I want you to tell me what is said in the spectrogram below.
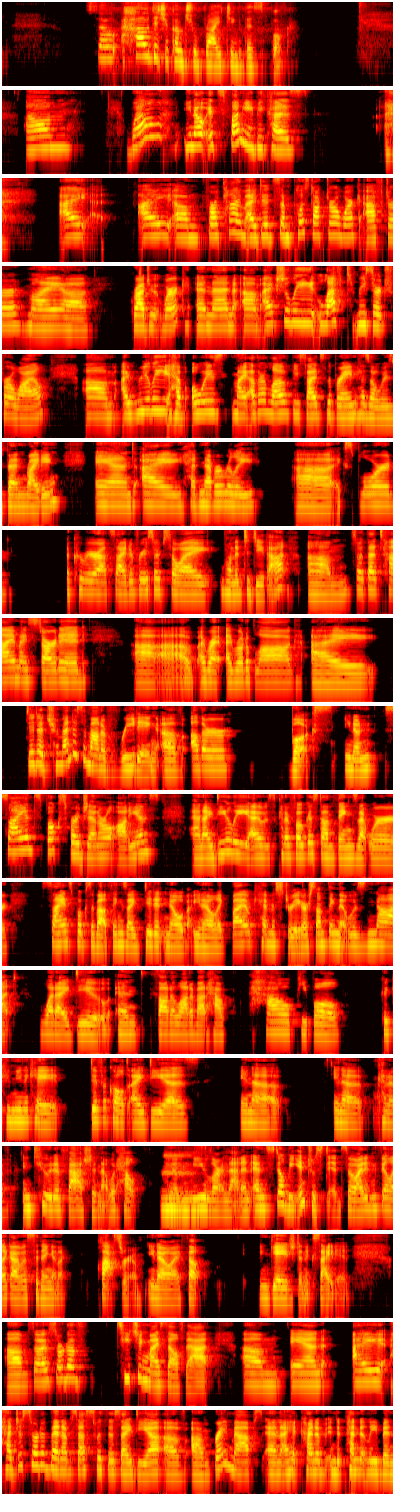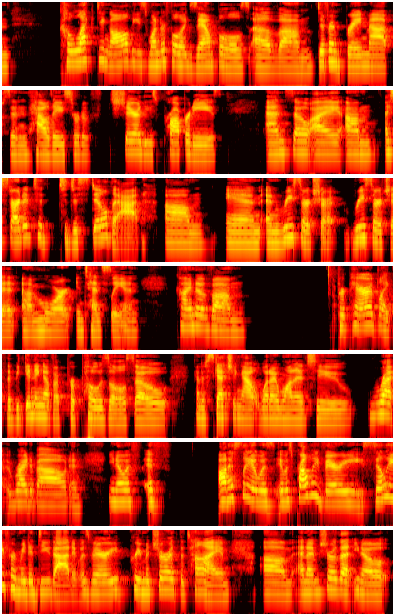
So, how did you come to writing this book? Um, well, you know, it's funny because I I um for a time I did some postdoctoral work after my uh, graduate work, and then um, I actually left research for a while um, I really have always, my other love besides the brain has always been writing. And I had never really uh, explored a career outside of research. So I wanted to do that. Um, so at that time, I started, uh, I, write, I wrote a blog. I did a tremendous amount of reading of other books, you know, science books for a general audience. And ideally, I was kind of focused on things that were science books about things I didn't know about, you know, like biochemistry or something that was not what I do and thought a lot about how how people could communicate difficult ideas in a in a kind of intuitive fashion that would help you know mm. me learn that and and still be interested. So I didn't feel like I was sitting in a classroom, you know, I felt engaged and excited. Um, so I was sort of teaching myself that. Um, and I had just sort of been obsessed with this idea of um, brain maps, and I had kind of independently been collecting all these wonderful examples of um, different brain maps and how they sort of share these properties. And so I um, I started to to distill that um, and and research it, research it um, more intensely and kind of um, prepared like the beginning of a proposal. So kind of sketching out what I wanted to write write about, and you know if if honestly it was it was probably very silly for me to do that. It was very premature at the time, um, and I'm sure that you know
